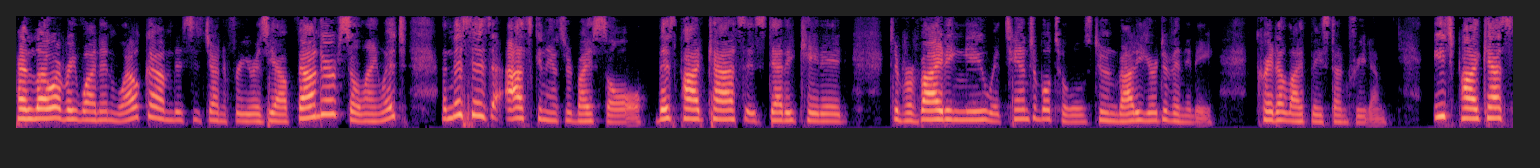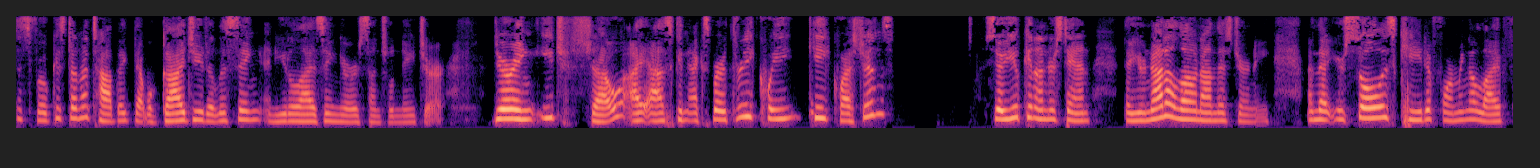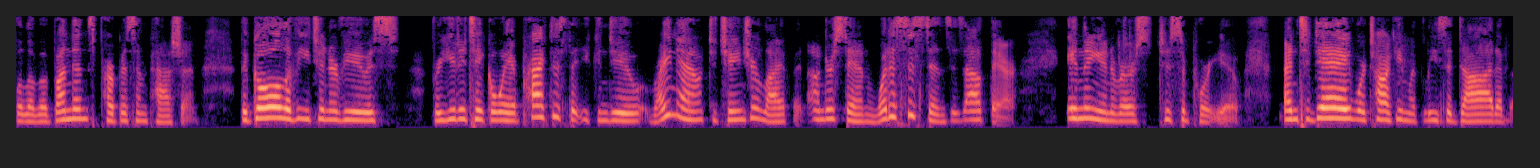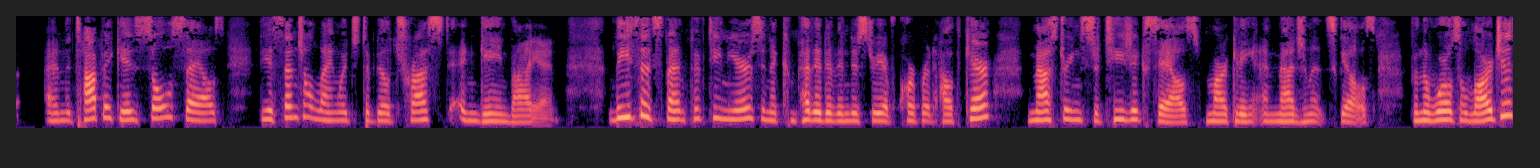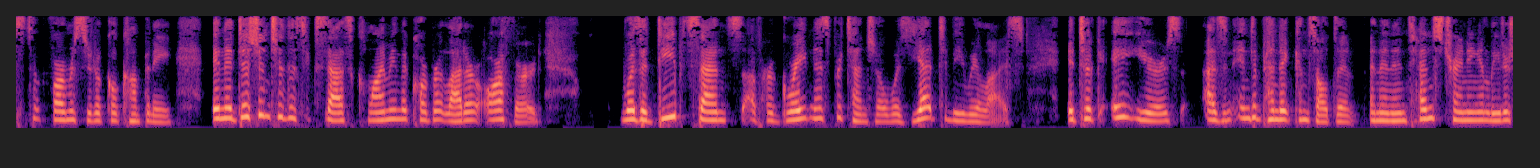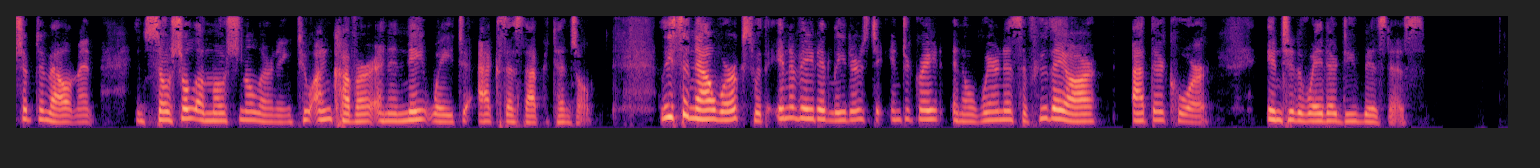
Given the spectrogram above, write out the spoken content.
Hello, everyone, and welcome. This is Jennifer Urezzio, founder of Soul Language, and this is Ask and Answered by Soul. This podcast is dedicated to providing you with tangible tools to embody your divinity, create a life based on freedom. Each podcast is focused on a topic that will guide you to listening and utilizing your essential nature. During each show, I ask an expert three key questions so you can understand that you're not alone on this journey and that your soul is key to forming a life full of abundance, purpose, and passion. The goal of each interview is for you to take away a practice that you can do right now to change your life and understand what assistance is out there in the universe to support you. And today we're talking with Lisa Dadd and the topic is soul sales, the essential language to build trust and gain buy-in. Lisa spent 15 years in a competitive industry of corporate healthcare, mastering strategic sales, marketing, and management skills from the world's largest pharmaceutical company. In addition to the success climbing the corporate ladder offered, was a deep sense of her greatness potential was yet to be realized. It took eight years as an independent consultant and an intense training in leadership development and social emotional learning to uncover an innate way to access that potential. Lisa now works with innovative leaders to integrate an awareness of who they are at their core into the way they do business.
